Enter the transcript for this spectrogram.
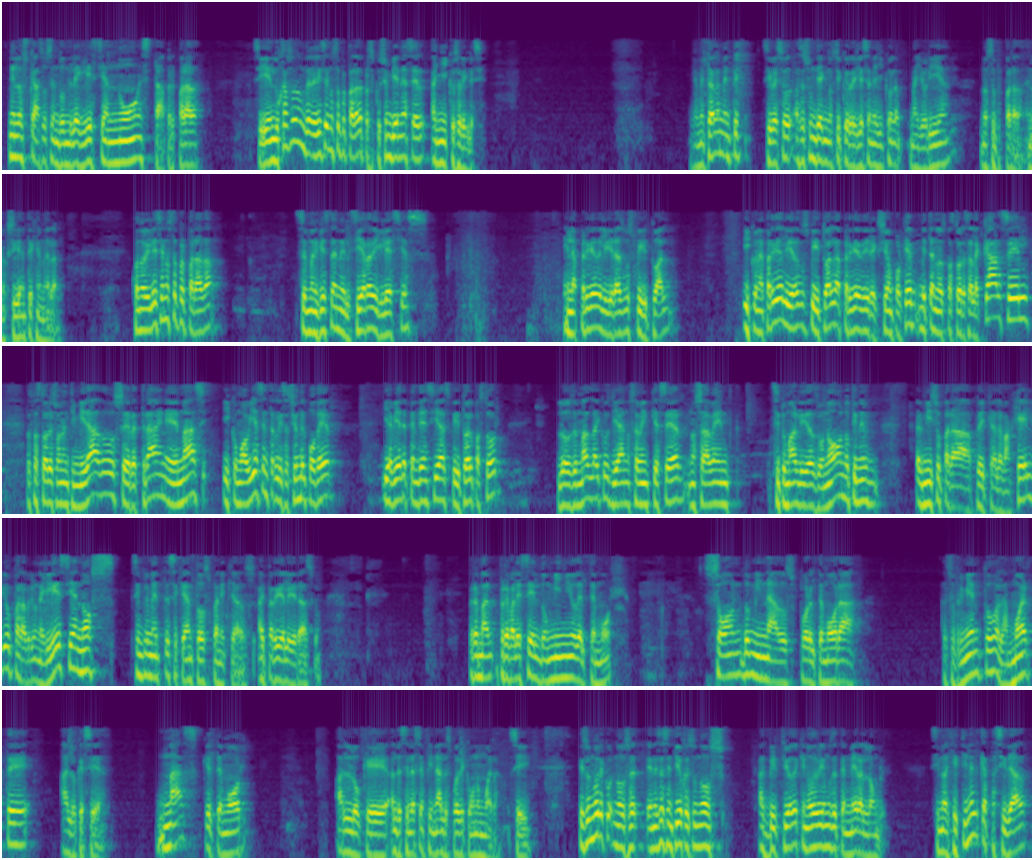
en los casos en donde la iglesia no está preparada. Sí, en los casos donde la iglesia no está preparada, la persecución viene a ser añicos a la iglesia. Lamentablemente, si ves, haces un diagnóstico de la iglesia en México, la mayoría no está preparada, en Occidente en general. Cuando la iglesia no está preparada, se manifiesta en el cierre de iglesias, en la pérdida de liderazgo espiritual, y con la pérdida de liderazgo espiritual, la pérdida de dirección. ¿Por qué meten a los pastores a la cárcel? Los pastores son intimidados, se retraen y demás. Y como había centralización del poder y había dependencia espiritual del pastor, los demás laicos ya no saben qué hacer, no saben si tomar liderazgo o no, no tienen permiso para predicar el evangelio, para abrir una iglesia, no, simplemente se quedan todos paniqueados. Hay pérdida de liderazgo. Prevalece el dominio del temor. Son dominados por el temor a, al sufrimiento, a la muerte, a lo que sea. Más que el temor a lo que, al desenlace final después de que uno muera. Sí. Jesús nos, en ese sentido Jesús nos advirtió de que no debíamos de temer al hombre, sino al que tiene la capacidad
